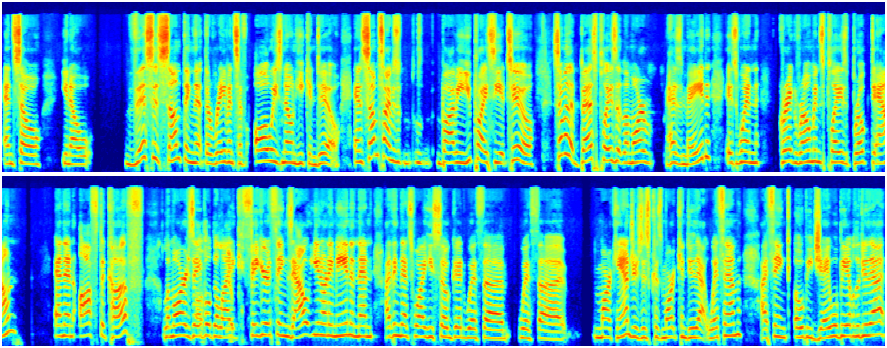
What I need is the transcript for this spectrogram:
And so, you know, this is something that the Ravens have always known he can do. And sometimes, Bobby, you probably see it too. Some of the best plays that Lamar has made is when Greg Roman's plays broke down and then off the cuff, Lamar is able to like yep. figure things out. You know what I mean? And then I think that's why he's so good with uh with uh Mark Andrews is because Mark can do that with him. I think OBJ will be able to do that.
